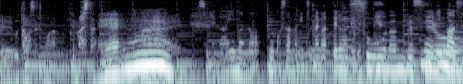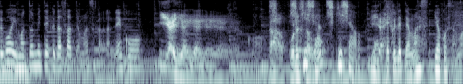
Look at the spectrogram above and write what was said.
えー歌わせてもらってましたね。うん。はい。それが今の横様につながってるわけですそうね。なんですよ、ね今すごいまとめてくださってますからねこいやいやいやいやいやいやあフォレスタも指揮者指揮者をやってくれてます横様。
